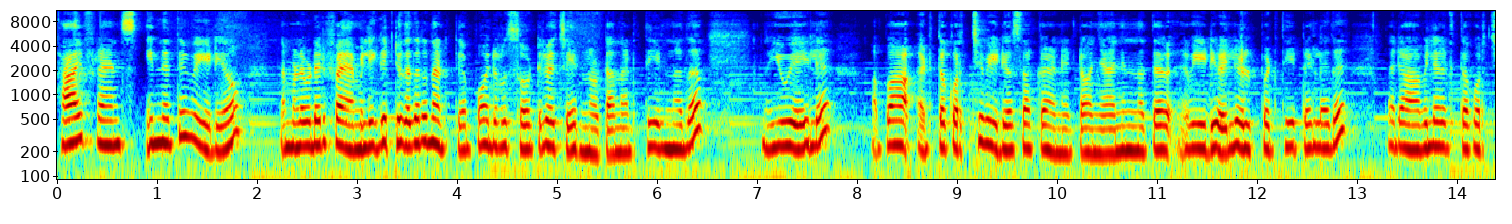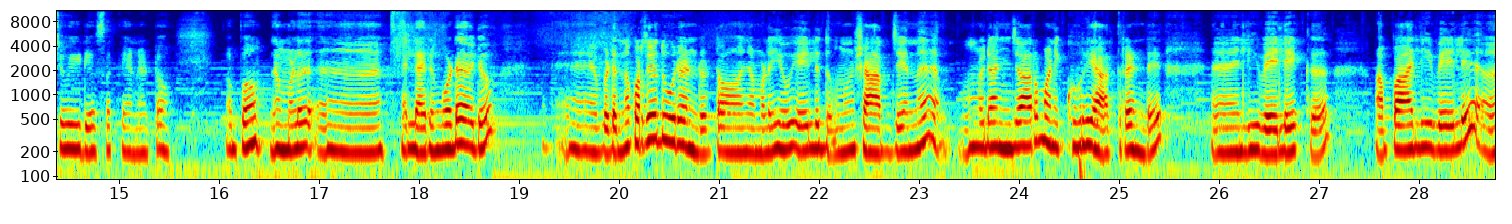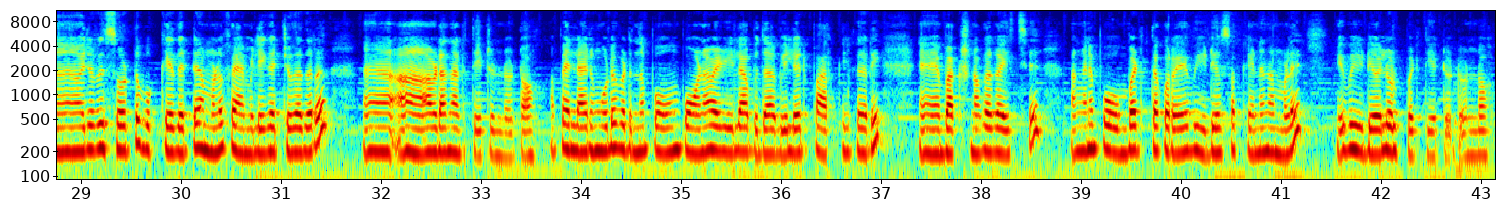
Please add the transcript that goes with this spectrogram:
Hi friends ഇന്നത്തെ video നമ്മളിവിടെ ഒരു ഫാമിലി ഗെറ്റ് ടുഗദർ നടത്തിയപ്പോൾ ഒരു റിസോർട്ടിൽ വെച്ചായിരുന്നു കേട്ടോ നടത്തിയിരുന്നത് യു എയിൽ അപ്പോൾ അടുത്ത കുറച്ച് വീഡിയോസൊക്കെ ആണ് കേട്ടോ ഞാൻ ഇന്നത്തെ വീഡിയോയിൽ ഉൾപ്പെടുത്തിയിട്ടുള്ളത്. രാവിലെ എടുത്ത കുറച്ച് വീഡിയോസൊക്കെയാണ് കേട്ടോ അപ്പോൾ നമ്മൾ എല്ലാവരും കൂടെ ഒരു ഇവിടെ ഇവിടുന്ന് കുറച്ച് ദൂരം ഉണ്ട് കേട്ടോ നമ്മൾ യു എയിൽ ഷാർജയിൽ നിന്ന് ഒരു അഞ്ചാറ് മണിക്കൂർ യാത്ര ഉണ്ട് ലീവയിലേക്ക് അപ്പോൾ ആ ലീവയിൽ ഒരു റിസോർട്ട് ബുക്ക് ചെയ്തിട്ട് നമ്മൾ ഫാമിലി ഗെറ്റ് അവിടെ നടത്തിയിട്ടുണ്ട് കേട്ടോ. അപ്പോൾ എല്ലാവരും കൂടെ ഇവിടുന്ന് പോകും പോണ വഴിയിൽ അബുദാബിയിൽ ഒരു പാർക്കിൽ കയറി ഭക്ഷണമൊക്കെ കഴിച്ച് അങ്ങനെ പോകുമ്പോൾ എടുത്ത കുറേ വീഡിയോസൊക്കെയാണ് നമ്മൾ ഈ വീഡിയോയിൽ ഉൾപ്പെടുത്തിയിട്ടുണ്ടോ.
